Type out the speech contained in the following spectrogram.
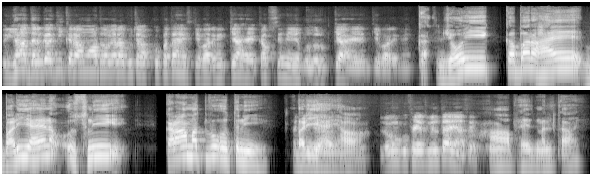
तो यहाँ दरगाह की करामात वगैरह कुछ आपको पता है इसके बारे में? क्या है? कब से है? ये बुज़ुर्ग क्या है इनके बारे में? क- जो ही कबर है बड़ी है ना उतनी करामत वो उतनी बड़ी अच्छा। है हाँ। लोगों को फैज मिलता है यहाँ से? हाँ फैज मिलता है।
